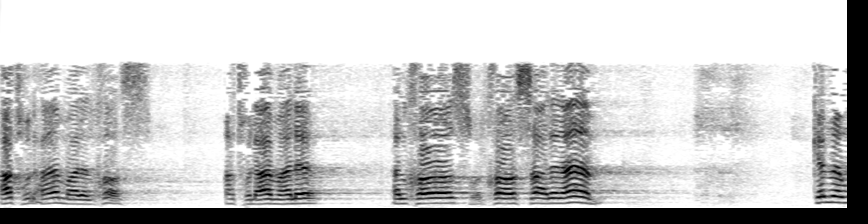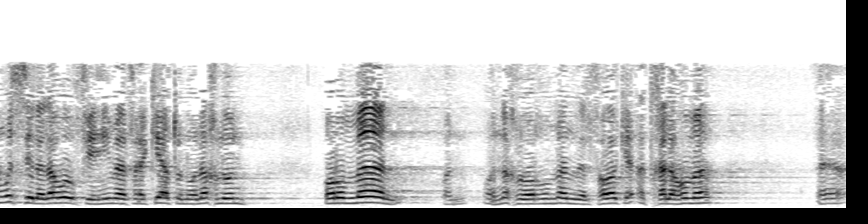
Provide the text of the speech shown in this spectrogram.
عطف العام على الخاص. عطف العام على الخاص والخاص على العام. كما مثل له فيهما فاكهة ونخل ورمان. والنخل والرمان من الفواكه أدخلهما آه،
